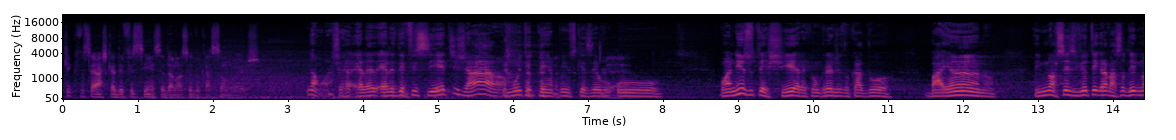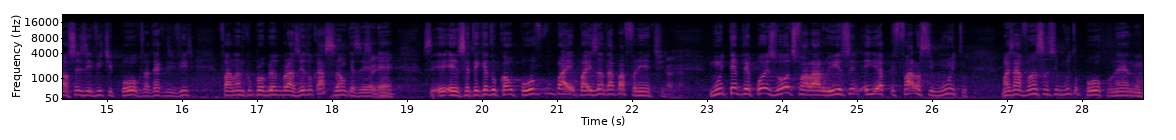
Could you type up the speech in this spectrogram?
que, que você acha que é a deficiência da nossa educação hoje? Não, ela, ela é deficiente já há muito tempo. Quer dizer, é. o o Anísio Teixeira, que é um grande educador baiano, em 1920, tem gravação dele em 1920 e poucos, na década de 20, falando que o problema do Brasil é educação, quer dizer, é, é, você tem que educar o povo para o país andar para frente. Uhum. Muito tempo depois, outros falaram isso, e, e fala-se muito, mas avança-se muito pouco. Né? Uhum.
